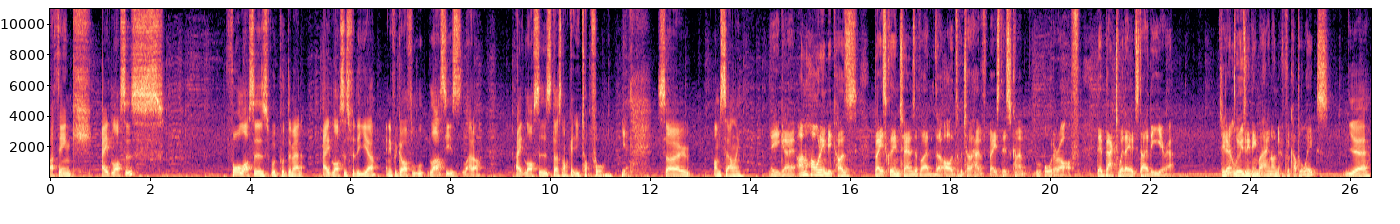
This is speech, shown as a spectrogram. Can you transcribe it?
I think, eight losses. Four losses would put them at eight losses for the year. And if we go off last year's ladder, eight losses does not get you top four. yeah. So I'm selling. There you go. I'm holding because basically, in terms of like the odds, which I have based this kind of order off, they're back to where they started the year at. So you don't lose anything by hanging on to it for a couple of weeks. Yeah.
